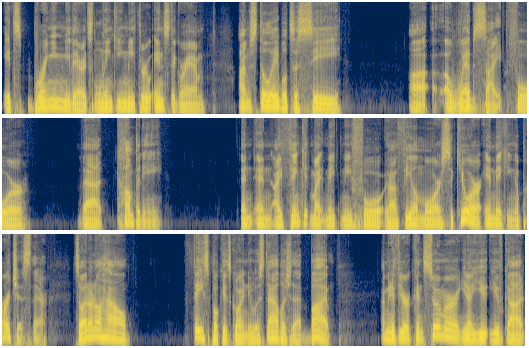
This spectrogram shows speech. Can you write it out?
it's bringing me there, it's linking me through Instagram, I'm still able to see uh, a website for that company. And, and I think it might make me for, uh, feel more secure in making a purchase there. So I don't know how Facebook is going to establish that, but I mean, if you're a consumer, you know, you you've got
